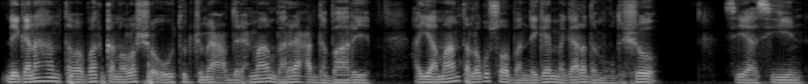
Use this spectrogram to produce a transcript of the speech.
Dheganahan tababarka nolosha uu turjumay Cabdiraxmaan Bare Cadabaari ayaa maanta lagu soo bandhigay magaalada Muqdisho. Siyaasiyiin,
